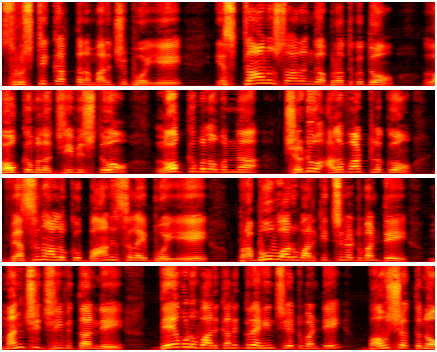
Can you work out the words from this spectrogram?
సృష్టికర్తను మర్చిపోయి ఇష్టానుసారంగా బ్రతుకుతూ లోకములో జీవిస్తూ లోకములో ఉన్న చెడు అలవాట్లకు వ్యసనాలకు బానిసలైపోయి ప్రభు వారు వారికి ఇచ్చినటువంటి మంచి జీవితాన్ని దేవుడు వారికి అనుగ్రహించేటువంటి భవిష్యత్తును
